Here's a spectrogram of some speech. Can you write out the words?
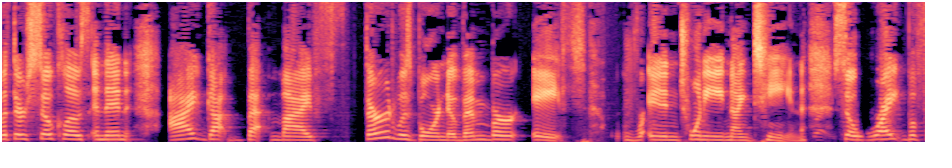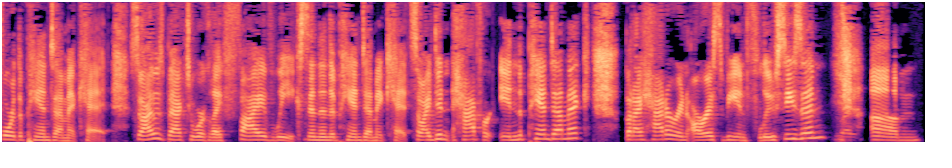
but they're so close. And then I got back my third was born November 8th in 2019. Right. So right before the pandemic hit. So I was back to work like five weeks and then the pandemic hit. So I didn't have her in the pandemic, but I had her in RSV and flu season. Right. Um,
